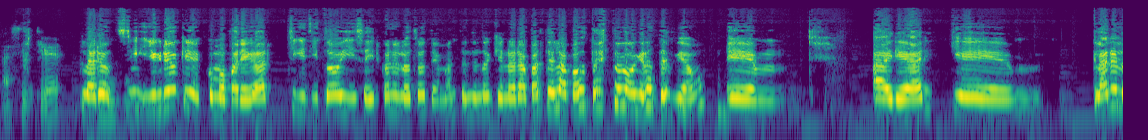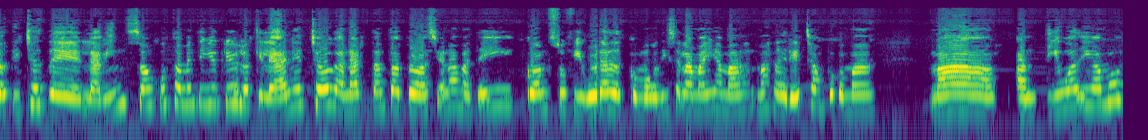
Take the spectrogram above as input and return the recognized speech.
Así que... Claro, sí, yo creo que como para llegar chiquitito y seguir con el otro tema, entendiendo que no era parte de la pauta esto, como que nos desviamos, eh, agregar que, claro, los dichos de Lavín son justamente, yo creo, los que le han hecho ganar tanto aprobación a Matei con su figura, como dice la Maya, más, más derecha, un poco más más antigua, digamos,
